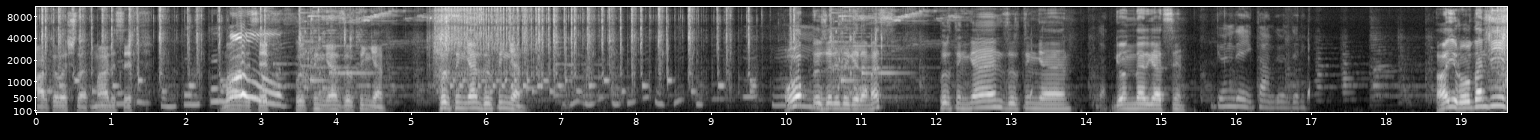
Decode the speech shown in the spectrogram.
Arkadaşlar maalesef maalesef pırtingen zırtingen. Pırtingen zırtingen. Hop özeli de gelemez. Pırtingen zırtingen. Gönder gelsin. Göndereyim tamam göndereyim. Hayır oradan değil.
